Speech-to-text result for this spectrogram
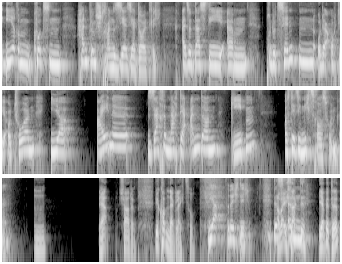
ihrem kurzen Handlungsstrang sehr, sehr deutlich. Also, dass die ähm, Produzenten oder auch die Autoren ihr eine Sache nach der anderen geben, aus der sie nichts rausholen kann. ja, schade. Wir kommen da gleich zu. Ja, richtig. Das, Aber ich ähm, sagte, ja bitte.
